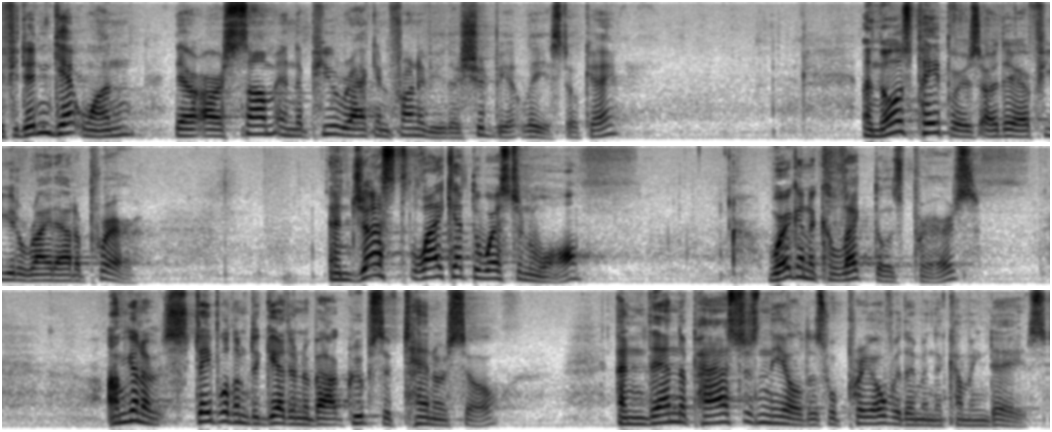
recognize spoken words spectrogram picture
If you didn't get one, there are some in the pew rack in front of you. There should be at least, okay? And those papers are there for you to write out a prayer. And just like at the Western Wall, we're going to collect those prayers. I'm going to staple them together in about groups of 10 or so. And then the pastors and the elders will pray over them in the coming days.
